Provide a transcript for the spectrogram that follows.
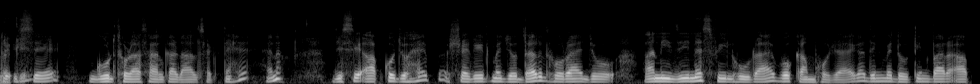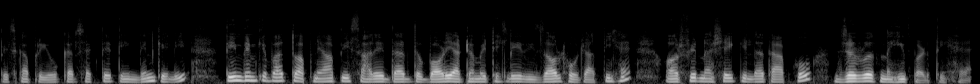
तो इससे गुड़ थोड़ा सा हल्का डाल सकते हैं है ना? जिससे आपको जो है, शरीर में जो दर्द हो रहा है, जो अनइजीनेस फील हो रहा है, वो कम हो जाएगा। दिन में दो तीन बार आप इसका प्रयोग कर सकते हैं तीन दिन के लिए। तीन दिन के बाद तो अपने आप ही सारे दर्द बॉडी ऑटोमेटिकली रिजॉल्व हो जाती है और फिर नशे की लत आपको ज़रूरत नहीं पड़ती है।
